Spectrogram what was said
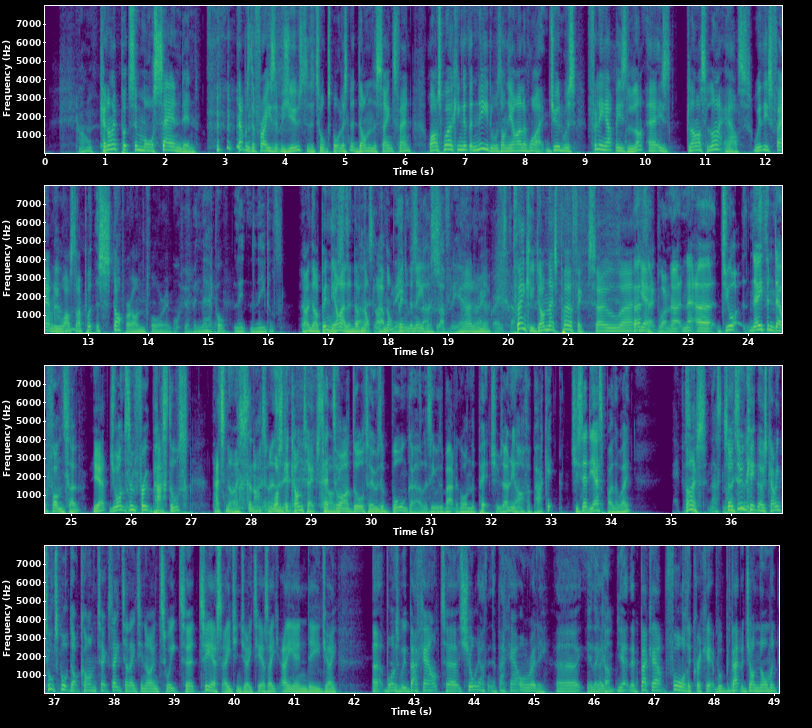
Oh. Can I put some more sand in? that was the phrase that was used to the Talksport listener, Dom, the Saints fan. Whilst working at the Needles on the Isle of Wight, Jude was filling up his li- uh, his glass lighthouse with his family whilst I put the stopper on for him. Oh, have you ever been there, Paul? Lin- The Needles? No, no, I've been to the Oh, island. I've oh, not. I've not lovely. been the Needles, Needles. that's lovely, yeah. No, no, Great, no. great stuff. Thank you, Dom. That's perfect. So uh, Perfect one. Uh, Na- uh, do you want Nathan Delfouneso? yeah, Do you want some Fruit Pastilles? That's nice. That's a nice one. What's isn't the it? context? Said Charlie? to our daughter, who was a ball girl, as he was about to go on the pitch, it was only half a packet. She said yes, by the way. Nice. some- That's nice. so do isn't it? keep those coming. Talksport.com, text 81089, tweet uh, TSH and J, TSH-A-N-D-J. Uh, boys, we back out uh, shortly. I think they're back out already. Uh, Here they come. Yeah, they're back out for the cricket. We'll be back to John Norman.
